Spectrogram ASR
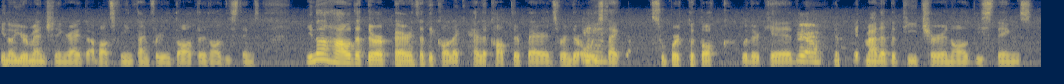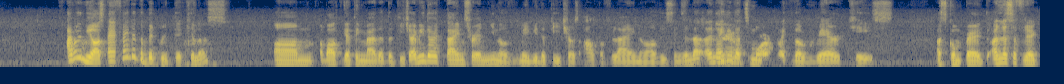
you know, you're mentioning right about screen time for your daughter and all these things. You know how that there are parents that they call like helicopter parents where they're always Mhm. like super to talk with their kid Yeah. and get mad at the teacher and all these things. I'm gonna be honest, I find it a bit ridiculous um about getting mad at the teacher. I mean there are times when you know maybe the teacher's out of line and all these things, and that and I think that's more like the rare case as compared to unless if like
